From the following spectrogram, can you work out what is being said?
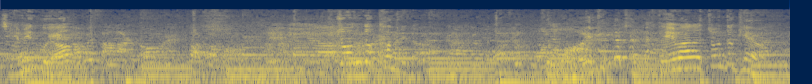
재밌고요. 쫀득합니다. 대만은 쫀득해요.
